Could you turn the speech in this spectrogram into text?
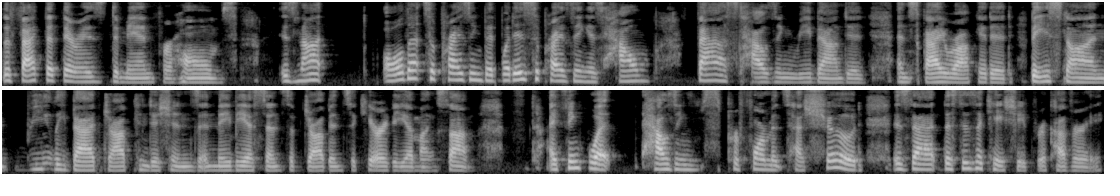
the fact that there is demand for homes is not all that surprising, but what is surprising is how fast housing rebounded and skyrocketed based on really bad job conditions and maybe a sense of job insecurity among some. I think what housing performance has showed is that this is a K-shaped recovery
